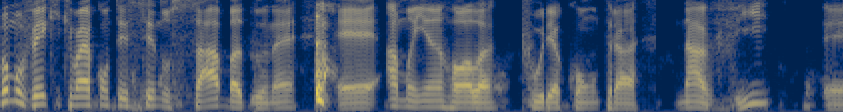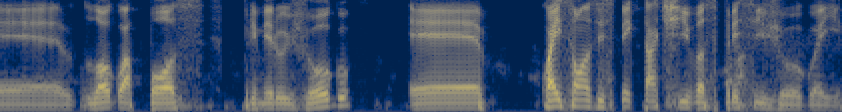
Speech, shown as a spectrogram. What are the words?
Vamos ver o que vai acontecer no sábado, né? É, amanhã rola Fúria contra Navi, é, logo após o primeiro jogo. É, quais são as expectativas para esse jogo aí?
